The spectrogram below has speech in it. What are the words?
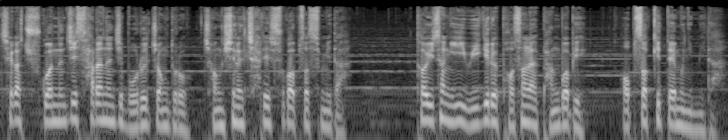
제가 죽었는지 살았는지 모를 정도로 정신을 차릴 수가 없었습니다. 더 이상 이 위기를 벗어날 방법이 없었기 때문입니다.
